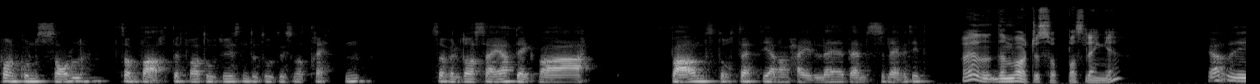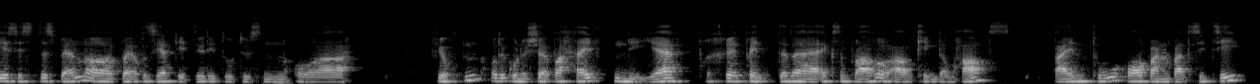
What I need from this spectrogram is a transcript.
på en konsoll som varte fra 2000 til 2013, Så vil det si at jeg var barn stort sett gjennom hele dens levetid. Å ja, den varte såpass lenge? Ja, de siste spillene ble offisielt gitt ut i 2014, og du kunne kjøpe helt nye printede eksemplarer av Kingdom Hearts 1, 2 og Final Fantasy 10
